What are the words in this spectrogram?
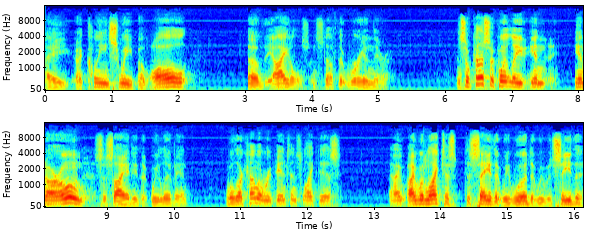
a, a clean sweep of all of the idols and stuff that were in there. And so, consequently, in, in our own society that we live in, will there come a repentance like this? I, I would like to, to say that we would, that we would see the,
